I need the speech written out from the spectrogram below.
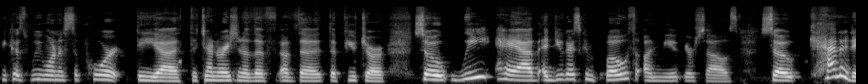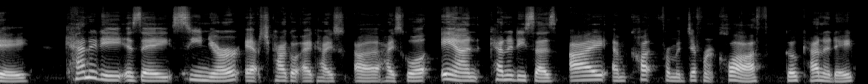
because we want to support the uh, the generation of the of the the future. So we have, and you guys can both unmute yourselves. So Kennedy, Kennedy is a senior at Chicago Ag High, uh, High School, and Kennedy says, "I am cut from a different cloth." Go Kennedy.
